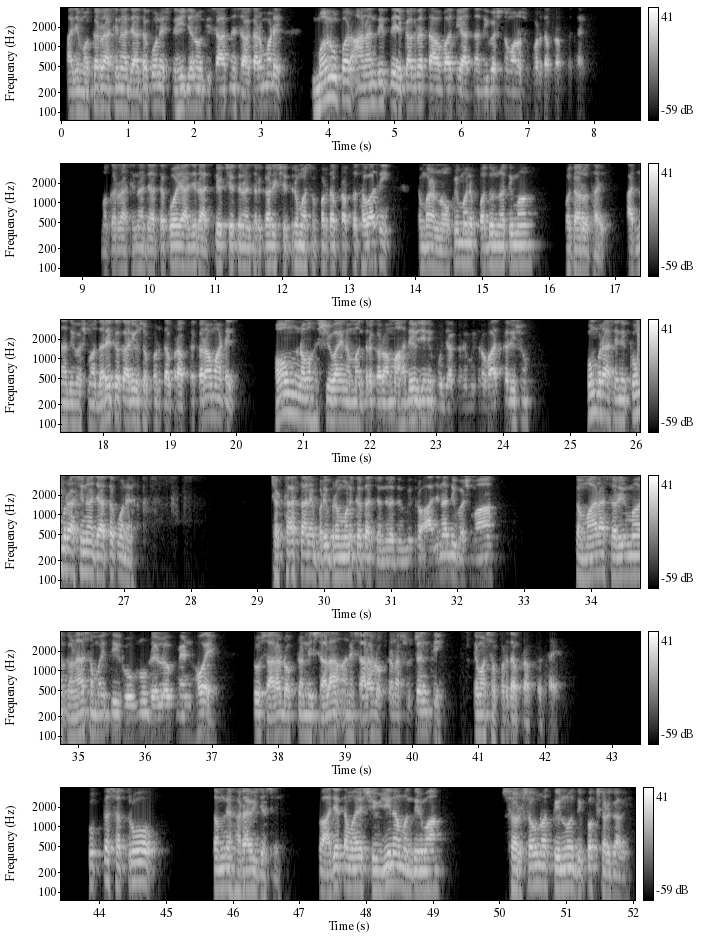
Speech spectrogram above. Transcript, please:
આજે મકર રાશિના જાતકોને સ્નેહીજનોથી સાથને સહકાર મળે, મન ઉપર આનંદિત ને એકાગ્રતા આવવાથી આજના દિવસનો મારો સફળતા પ્રાપ્ત મકર રાશિના જાતકોએ આજે રાજકીય ક્ષેત્ર અને સરકારી ક્ષેત્રમાં સફળતા પ્રાપ્ત થવાથી તમારા નોકરીમાં અને પદોન્નતિમાં વધારો થાય. આજના દિવસમાં દરેક કાર્યો સફળતા પ્રાપ્ત કરવા માટે ઓમ નમઃ શિવાયના મંત્ર કરવા મહાદેવજીની પૂજા કરી. મિત્રો, વાત કરીશું કુંભ રાશિની. કુંભ રાશિના જાતકોને છઠ્ઠા સ્થાને પરિભ્રમણ કરતા ચંદ્રદેવ. મિત્રો, આજના દિવસમાં તમારા શરીરમાં ઘણા સમયથી રોગનું ડેવલપમેન્ટ હોય. તો સારા ડૉક્ટરની સલાહ અને સારા ડૉક્ટરના સૂચનથી તેમાં સફળતા પ્રાપ્ત થાય. ગુપ્ત શત્રુઓ તમને હરાવી જશે. તો આજે તમારે શિવજીના મંદિરમાં સરસવના તિલનો દીપક સળગાવી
